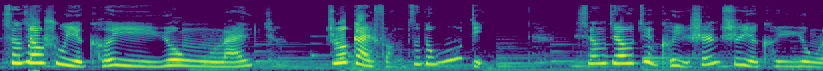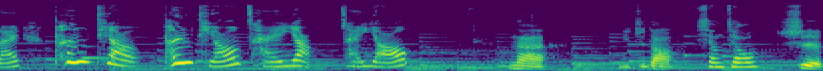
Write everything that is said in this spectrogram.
香蕉树也可以用来遮盖房子的屋顶。香蕉既可以生吃，也可以用来烹调、烹调材料、材肴。那你知道香蕉是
